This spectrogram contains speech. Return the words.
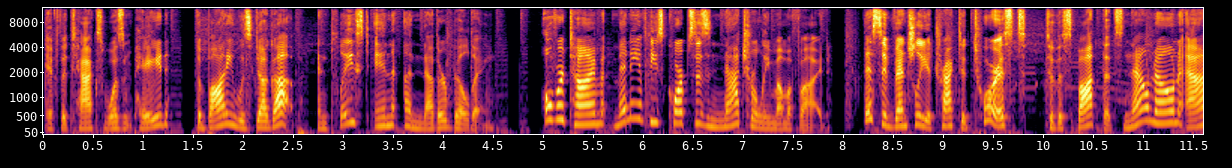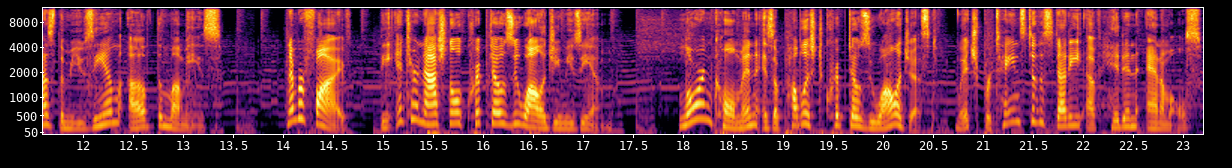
If the tax wasn't paid, the body was dug up and placed in another building. Over time, many of these corpses naturally mummified. This eventually attracted tourists to the spot that's now known as the Museum of the Mummies. Number 5 the International Cryptozoology Museum. Loren Coleman is a published cryptozoologist, which pertains to the study of hidden animals.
